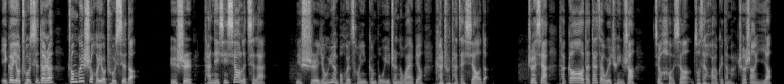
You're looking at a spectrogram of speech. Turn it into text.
一个有出息的人，终归是会有出息的。”于是他内心笑了起来。你是永远不会从一根补一针的外表看出他在笑的。这下他高傲的待在围裙上，就好像坐在华贵的马车上一样，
